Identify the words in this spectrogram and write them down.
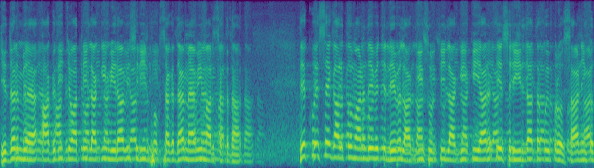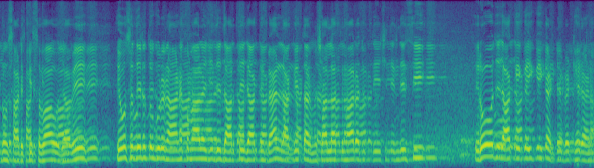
ਜਿੱਧਰ ਮੈਂ ਅੱਗ ਦੀ ਚਵਾਤੀ ਲੱਗੀ ਮੇਰਾ ਵੀ ਸਰੀਰ ਫੁੱਕ ਸਕਦਾ ਮੈਂ ਵੀ ਮਰ ਸਕਦਾ। ਦੇਖੋ ਇਸੇ ਗੱਲ ਤੋਂ ਮਨ ਦੇ ਵਿੱਚ ਲਿਵ ਲੱਗ ਗਈ ਸੁਰਤੀ ਲੱਗ ਗਈ ਕਿ ਯਾਰ ਇਹ ਸਰੀਰ ਦਾ ਤਾਂ ਕੋਈ ਭਰੋਸਾ ਨਹੀਂ ਕਦੋਂ ਸੜ ਕੇ ਸਵਾਹ ਹੋ ਜਾਵੇ। ਤੇ ਉਸ ਦਿਨ ਤੋਂ ਗੁਰੂ ਨਾਨਕ ਮਹਾਰਾਜ ਜੀ ਦੇ ਦਰ ਤੇ ਜਾ ਕੇ ਬਹਿਣ ਲੱਗੇ, ਧਰਮਸ਼ਾਲਾ ਚ ਮਹਾਰਾਜ ਉਪਦੇਸ਼ ਦਿੰਦੇ ਸੀ ਤੇ ਰੋਜ਼ ਜਾ ਕੇ ਕਈ ਕਈ ਘੰਟੇ ਬੈਠੇ ਰਹਿਣਾ।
